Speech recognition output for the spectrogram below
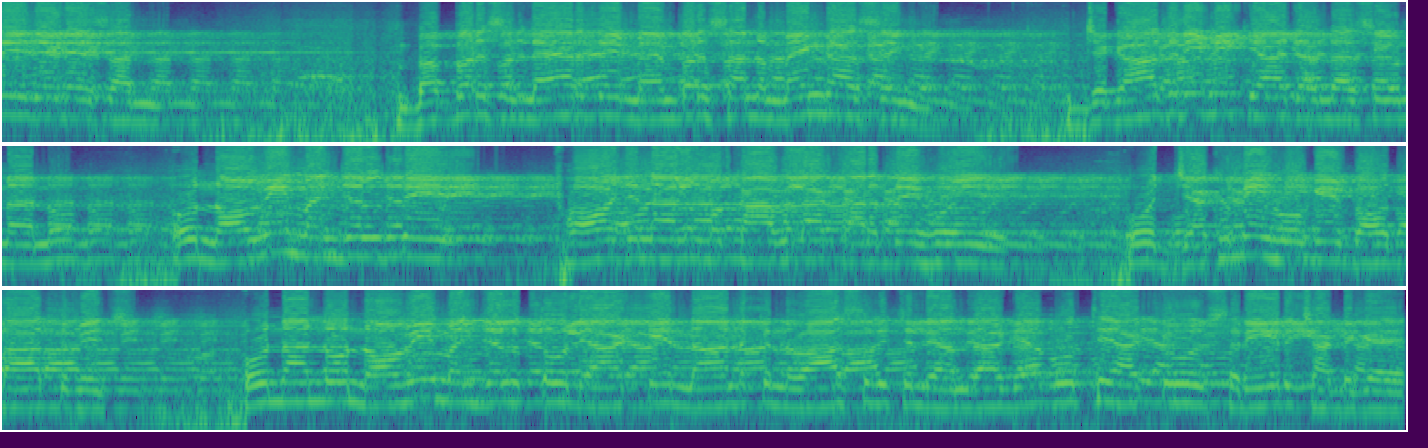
ਦੇ ਜਿਹੜੇ ਸਨ। ਬੱਬਰ ਲਹਿਰ ਦੇ ਮੈਂਬਰ ਸਨ ਮਹਿੰਗਾ ਸਿੰਘ। ਜਗਾਦਰੀ ਵੀ ਕਿਹਾ ਜਾਂਦਾ ਸੀ ਉਹਨਾਂ ਨੂੰ, ਉਹ ਨੌਵੀਂ ਮੰਜ਼ਲ ਤੇ ਫੌਜ ਨਾਲ ਮੁਕਾਬਲਾ ਕਰਦੇ ਹੋਏ ਉਹ ਜ਼ਖਮੀ ਹੋ ਗਏ ਬਹੁਤਾਤ ਵਿੱਚ। ਉਹਨਾਂ ਨੂੰ ਨੌਵੀਂ ਮੰਜ਼ਲ ਤੋਂ ਲਿਆ ਕੇ ਨਾਨਕ ਨਿਵਾਸ ਵਿੱਚ ਲਿਆਂਦਾ ਗਿਆ, ਉੱਥੇ ਆ ਕੇ ਉਹ ਸਰੀਰ ਛੱਡ ਗਏ।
